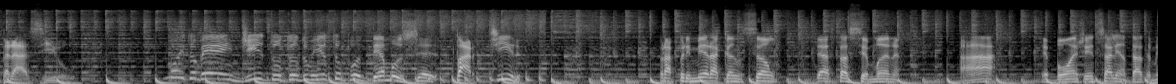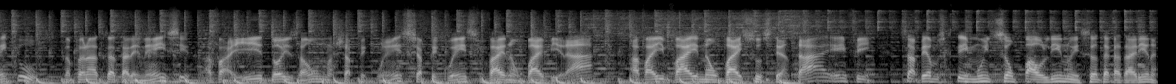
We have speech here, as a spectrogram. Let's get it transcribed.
Brasil. Muito bem, dito tudo isso, podemos eh, partir para a primeira canção desta semana. Ah, é bom a gente salientar também que o Campeonato Catarinense, Havaí 2x1 na Chapecoense, Chapecoense vai não vai virar, Havaí vai não vai sustentar, enfim. Sabemos que tem muito São Paulino em Santa Catarina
